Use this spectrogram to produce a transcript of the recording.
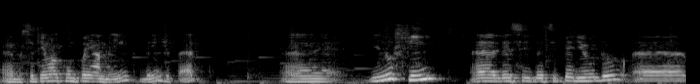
É, você tem um acompanhamento bem de perto. É, e no fim é, desse, desse período, é,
